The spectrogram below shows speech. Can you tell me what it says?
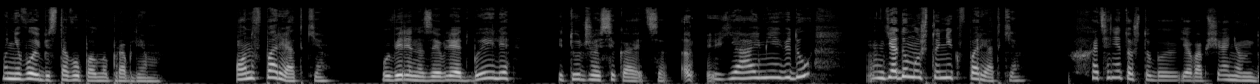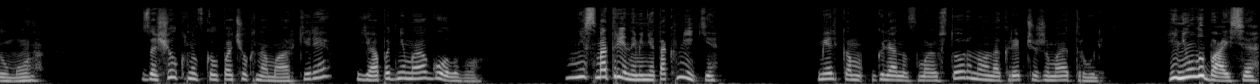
у него и без того полно проблем. «Он в порядке», — уверенно заявляет Бейли и тут же осекается. «Э, «Я имею в виду, я думаю, что Ник в порядке. Хотя не то, чтобы я вообще о нем думаю». Защелкнув колпачок на маркере, я поднимаю голову. «Не смотри на меня так, Микки!» Мельком глянув в мою сторону, она крепче сжимает руль. «И не улыбайся!»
